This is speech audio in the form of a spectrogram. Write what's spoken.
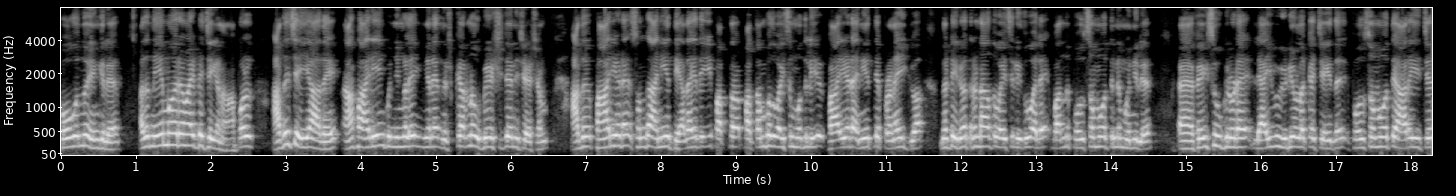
പോകുന്നു എങ്കിൽ അത് നിയമപരമായിട്ട് ചെയ്യണം. അപ്പോൾ അത് ചെയ്യാതെ ആ ഭാര്യയും കുഞ്ഞുങ്ങളെയും ഇങ്ങനെ നിഷ്കരണം ഉപേക്ഷിച്ചതിന് ശേഷം അത് ഭാര്യയുടെ സ്വന്തം അനിയത്തി അതായത് ഈ പത്ത് പത്തൊമ്പത് വയസ്സ് മുതൽ ഈ ഭാര്യയുടെ അനിയത്തിയെ പ്രണയിക്കുക എന്നിട്ട് ഇരുപത്തിരണ്ടാമത്തെ വയസ്സിൽ ഇതുപോലെ വന്ന് പൊതുസമൂഹത്തിന്റെ മുന്നിൽ ഫേസ്ബുക്കിലൂടെ ലൈവ് വീഡിയോകളൊക്കെ ചെയ്ത് പൊതുസമൂഹത്തെ അറിയിച്ച്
